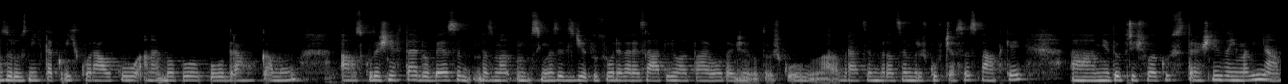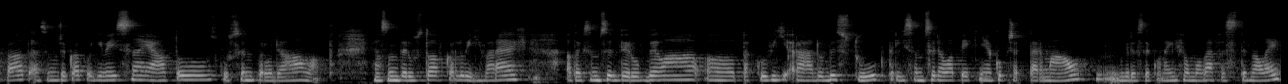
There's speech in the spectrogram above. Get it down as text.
z různých takových korálků anebo polodrahokamů. A skutečně v té době se vezme, musíme si říct, že to jsou 90. leta, jo, takže to trošku vracím, vracím trošku v čase zpátky. A mně to přišlo jako strašně zajímavý nápad a já jsem řekla, podívej se, já to zkusím prodávat. Já jsem vyrůstala v Karlových Varech a tak jsem si vyrobila uh, takový rádoby stůl, který jsem si dala pěkně jako před termál, kde se konají filmové festivaly.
